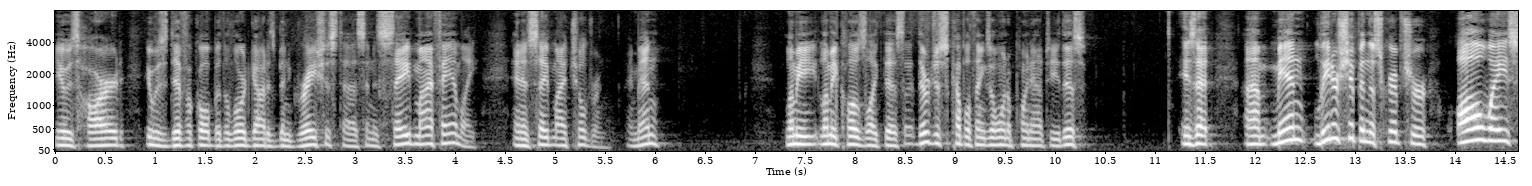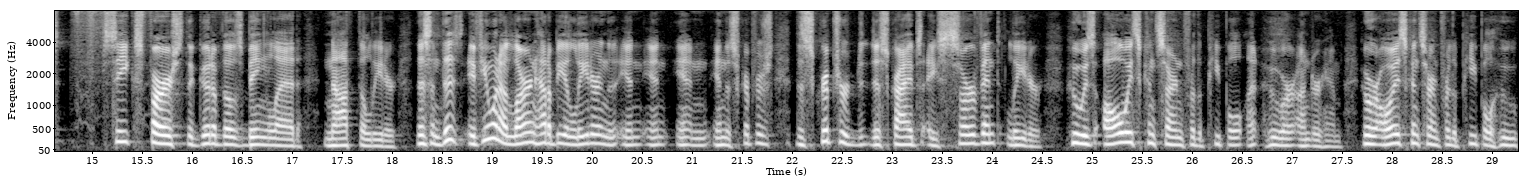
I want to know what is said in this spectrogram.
it was hard, it was difficult, but the Lord God has been gracious to us and has saved my family and has saved my children. Amen. Let me, let me close like this. There are just a couple things I want to point out to you. This is that um, men, leadership in the scripture always seeks first the good of those being led, not the leader. Listen, this, if you want to learn how to be a leader in the, in, in, in, the scriptures, the scripture d- describes a servant leader who is always concerned for the people uh, who are under him, who are always concerned for the people who,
